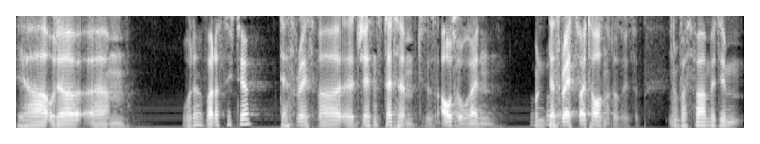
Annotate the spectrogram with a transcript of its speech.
Ja, oder ähm, Oder? War das nicht der? Death Race war äh, Jason Statham, dieses Autorennen. Und, Death Race 2000 oder so ist das. und was war mit dem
